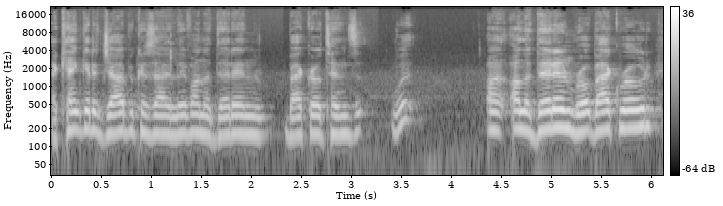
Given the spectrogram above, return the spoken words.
I can't get a job because I live on the dead end back road tens. What? On, on the dead end road back road,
